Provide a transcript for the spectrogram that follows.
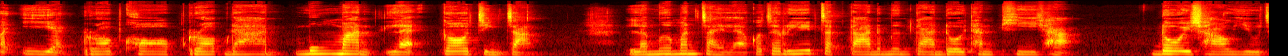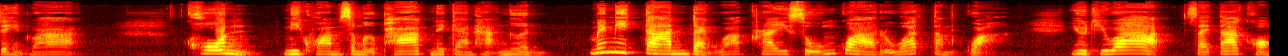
ละเอียดรอบคอบ รอบด้าน มุ่งมั่นและก็จริงจัง และเมื่อมั่นใจแล้วก็จะรีบจัดการดำเนินการโดยทันทีค่ะ โดยชาวยิวจะเห็นว่า คนมีความเสมอภาคในการหาเงิน ไม่มีการแบ่งว่าใครสูงกว่าหรือว่าต่ำกว่า อยู่ที่ว่าสายตาของ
